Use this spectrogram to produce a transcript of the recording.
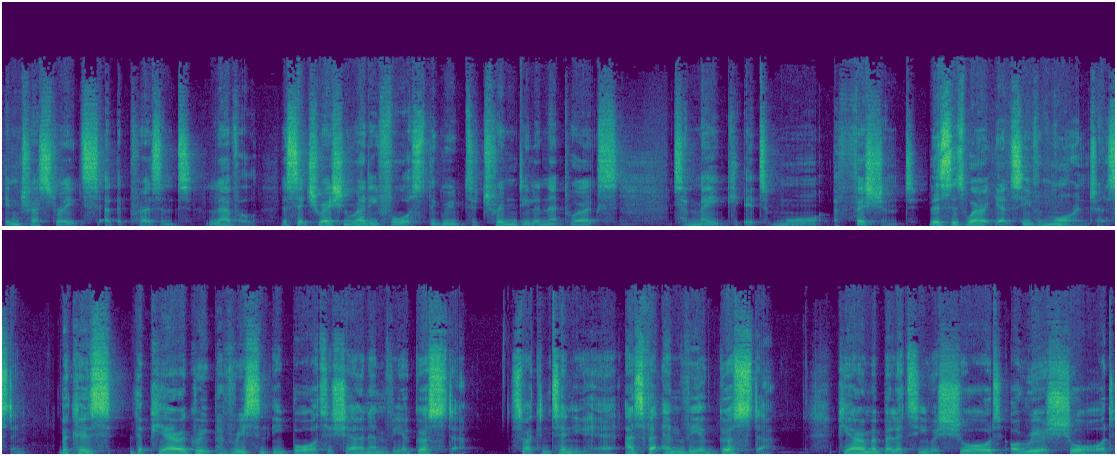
interest rates at the present level. The situation already forced the group to trim dealer networks to make it more efficient. This is where it gets even more interesting because the Pierer Group have recently bought a share in MV Agusta. So I continue here. As for MV Agusta, Pierer Mobility reassured or reassured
